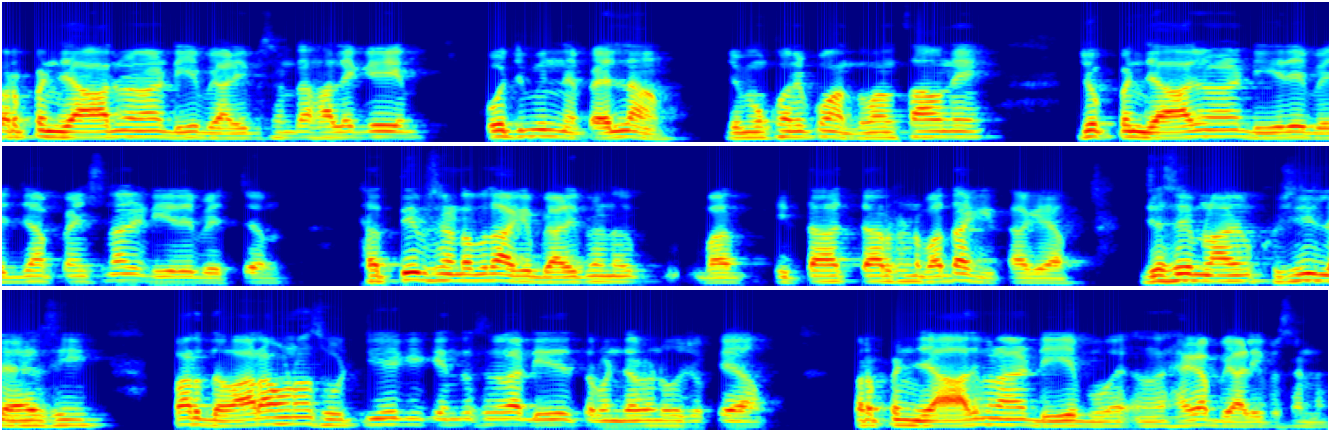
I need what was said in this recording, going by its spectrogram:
ਪਰ ਪੰਜਾਬ ਨੂੰ ਨਾਲ ਡੀਏ 42% ਆ ਹਾਲਾਂਕਿ ਕੁਝ ਮਹੀਨੇ ਪਹਿਲਾਂ ਜੋ ਮੁੱਖ ਮੰਤਰੀ ਭਗਵੰਤ ਮਾਨ ਸਾਹਿਬ ਨੇ, ਜੋ ਪੰਜਾਬ ਨੂੰ ਨਾਲ ਡੀਏ ਦੇ ਵਿੱਚ ਜਾਂ ਪੈਨਸ਼ਨਾਂ ਦੇ ਡੀਏ ਦੇ ਵਿੱਚ 38% ਵਧਾ ਕੇ 42% ਵੱਧ ਕੀਤਾ 4% ਵਾਧਾ ਕੀਤਾ ਗਿਆ, ਜਿਸ ਵਿੱਚ ਮੁਲਾਜ਼ਮ ਖੁਸ਼ੀ ਦੀ ਲਹਿਰ ਸੀ, ਪਰ ਦੁਬਾਰਾ ਹੁਣ ਸੋਚੀਏ ਕਿ ਕੇਂਦਰ ਸਰਕਾਰ ਡੀ ਦੇ 53% ਹੋ ਚੁੱਕਿਆ, ਪਰ ਪੰਜਾਬ ਦੇ ਨਾਲ ਡੀ ਹੈਗਾ 42%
